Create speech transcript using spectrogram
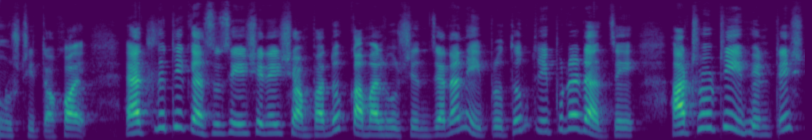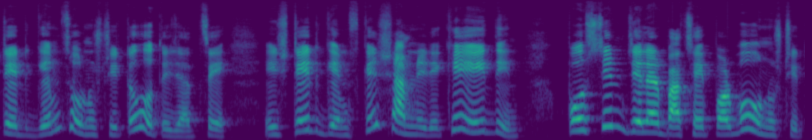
অনুষ্ঠিত হয়। অ্যাথলেটিক অ্যাসোসিয়েশনের সম্পাদক কামাল হোসেন জানান, এই প্রথম ত্রিপুরা রাজ্যে আঠারোটি ইভেন্টে স্টেট গেমস অনুষ্ঠিত হতে যাচ্ছে। এই স্টেট গেমসকে সামনে রেখে এই দিন পশ্চিম জেলার বাছাই পর্ব অনুষ্ঠিত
